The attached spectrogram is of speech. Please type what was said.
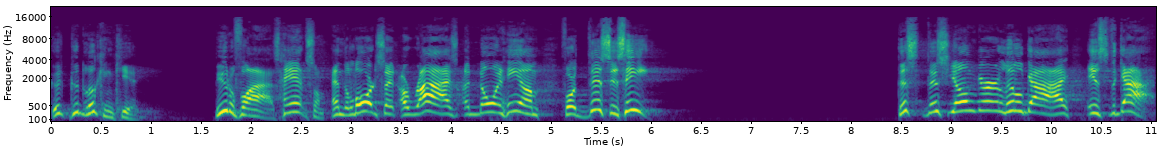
Good, good looking kid. Beautiful eyes, handsome. And the Lord said, Arise, anoint him, for this is he. This, this younger little guy is the guy.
